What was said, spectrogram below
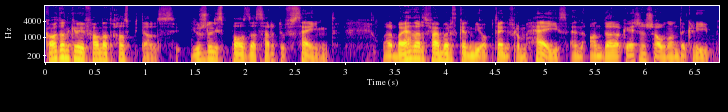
Cotton can be found at hospitals, usually spots that start with Saint, while biohazard fibers can be obtained from Haze and on the location shown on the clip.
